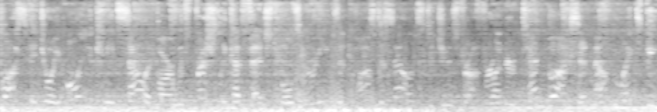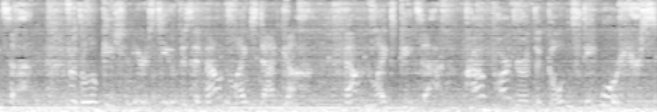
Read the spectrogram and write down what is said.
Plus, enjoy all you can eat salad bar with freshly cut vegetables, greens, and pasta salads to choose from for under 10 bucks at Mountain Mike's Pizza. For the location nearest you, visit mountainmikes.com. Mountain Mike's Pizza, proud partner of the Golden State Warriors.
